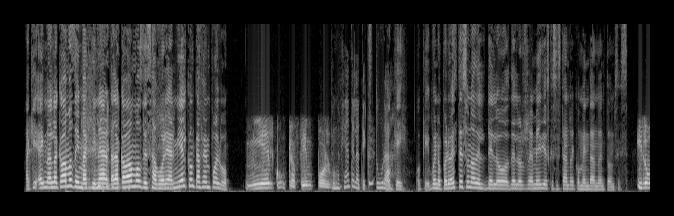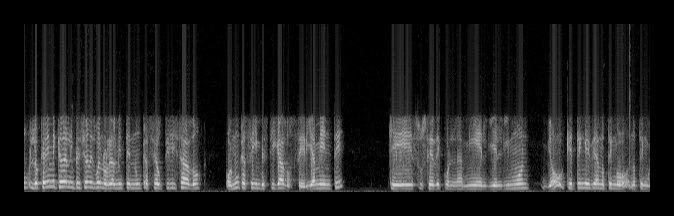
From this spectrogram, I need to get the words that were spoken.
aquí nos lo acabamos de imaginar, lo acabamos de saborear, miel con café en polvo. Miel con café en polvo. Imagínate la textura. Ok, ok, bueno, pero este es uno de, de, de los remedios que se están recomendando entonces. Y lo, lo que a mí me queda la impresión es, bueno, realmente nunca se ha utilizado, o nunca se ha investigado seriamente qué sucede con la miel y el limón. Yo que tenga idea no tengo, no tengo,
